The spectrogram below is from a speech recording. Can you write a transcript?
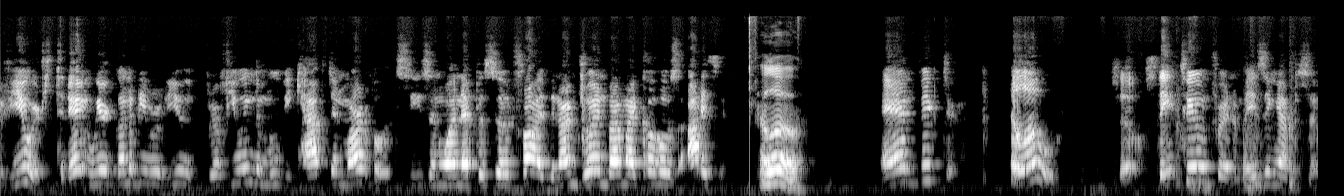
reviewers. Today we are going to be review- reviewing the movie Captain Marvel. It's season 1, episode 5, and I'm joined by my co host Isaac Hello. and Victor. Hello. So stay tuned for an amazing episode.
